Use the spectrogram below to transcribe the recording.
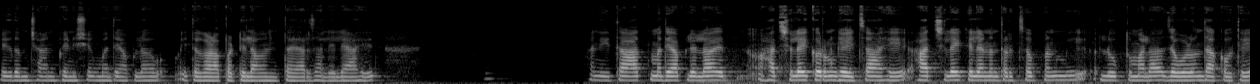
एकदम छान फिनिशिंगमध्ये आपलं इथं गळापट्टी लावून तयार झालेले आहेत. आणि इथं आतमध्ये आपल्याला हातशिलाई करून घ्यायचं आहे. हातशिलाई केल्यानंतरचं पण मी लूक तुम्हाला जवळून दाखवते.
